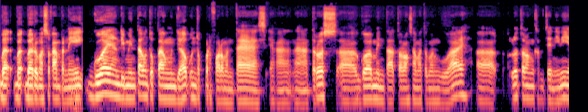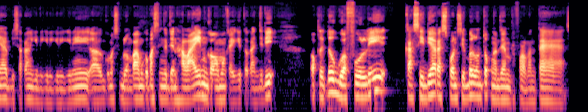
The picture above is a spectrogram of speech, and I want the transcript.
ba baru masuk company. Gue yang diminta untuk tanggung jawab untuk performance test, ya kan. Nah terus uh, eh, gue minta tolong sama teman gue, eh uh, lu tolong kerjain ini ya, bisa kan gini gini gini gini. Uh, eh, gue masih belum paham, gue masih ngerjain hal lain. Gue ngomong kayak gitu kan. Jadi waktu itu gue fully kasih dia responsible untuk ngerjain performance test.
